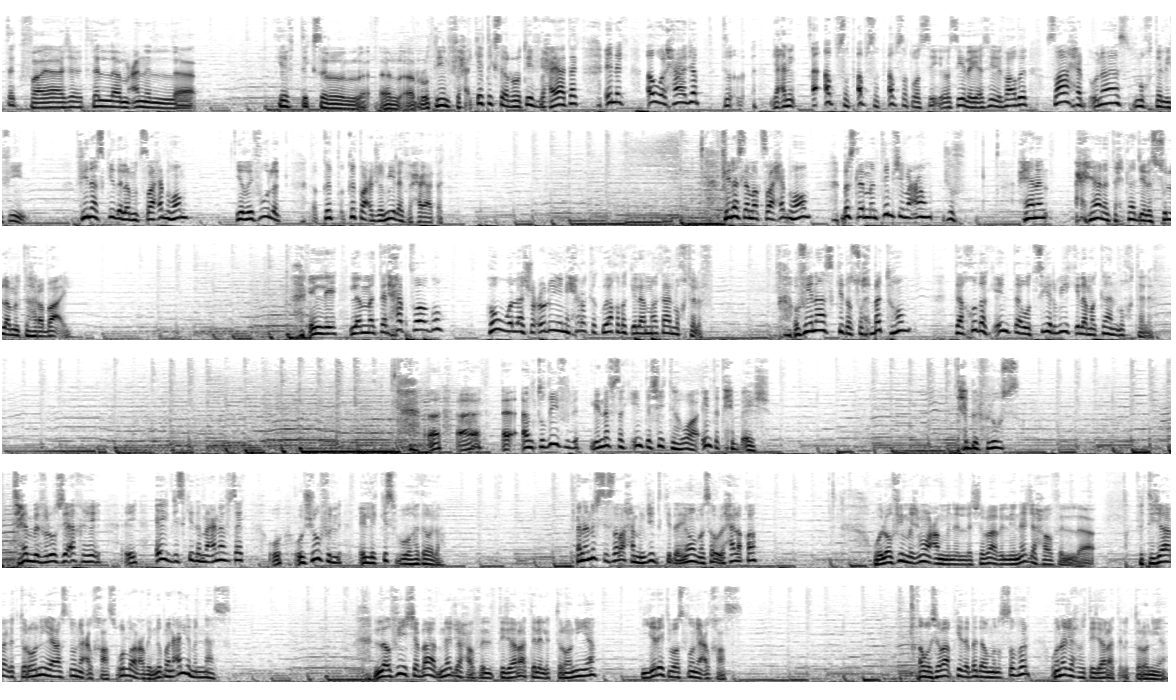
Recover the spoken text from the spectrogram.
تكفى يا شيخ تكلم عن كيف تكسر الروتين في ح... كيف تكسر الروتين في حياتك؟ إنك أول حاجة. يعني أبسط أبسط أبسط وسيلة يا سيدي الفاضل صاحب أناس مختلفين. في ناس كذا لما تصاحبهم يضيفوا لك قطع جميلة في حياتك. في ناس لما تصاحبهم بس لما تمشي معاهم شوف أحيانا أحيانا تحتاج إلى السلم الكهربائي. اللي لما تنحط فوقه هو لا شعوريا يحركك وياخذك إلى مكان مختلف. وفي ناس كده صحبتهم تاخذك أنت وتصير بيك إلى مكان مختلف. أه أه أه أن تضيف لنفسك أنت شيء تهواه. أنت تحب إيش؟ تحب الفلوس؟ تحب الفلوس يا أخي؟ اجلس كده مع نفسك. وشوف اللي كسبوا هذولا. أنا نفسي صراحة من جد كذا يوم أسوي حلقة ولو في مجموعة من الشباب اللي نجحوا في في التجارة الإلكترونية يراسلوني على الخاص. والله العظيم نبغى نعلم الناس. لو في شباب نجحوا في التجارات الإلكترونية يا ريت يوصلوني على الخاص. أو شباب كذا بدأوا من الصفر ونجحوا في التجارات الإلكترونية.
